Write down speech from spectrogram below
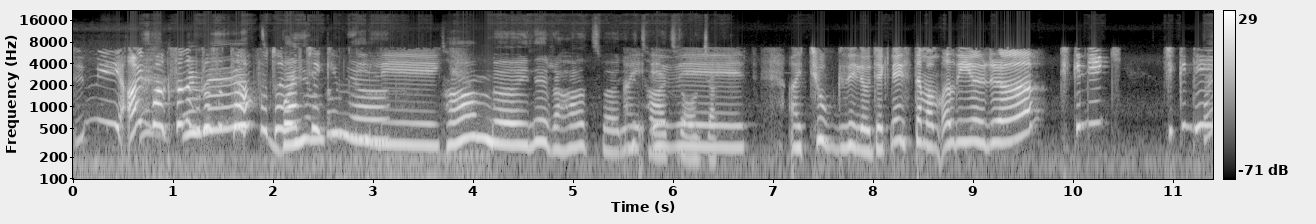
değil mi? Ay baksana burası tam fotoğraf çekimlilik. Tam böyle rahat böyle Ay bir tatil evet. olacak. Ay çok güzel olacak. Neyse tamam alıyorum. Çıkıdik. Ay,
